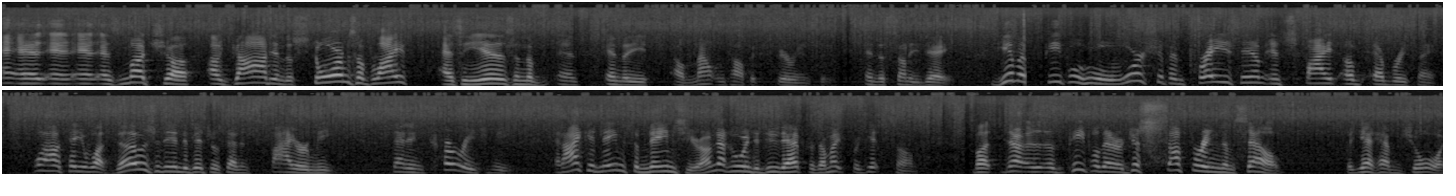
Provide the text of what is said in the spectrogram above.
as, as, as much uh, a God in the storms of life as He is in the, in, in the uh, mountaintop experiences, in the sunny day. Give us people who will worship and praise Him in spite of everything. Well, I'll tell you what, those are the individuals that inspire me, that encourage me. And I could name some names here. I'm not going to do that because I might forget some. But there are people that are just suffering themselves, but yet have joy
